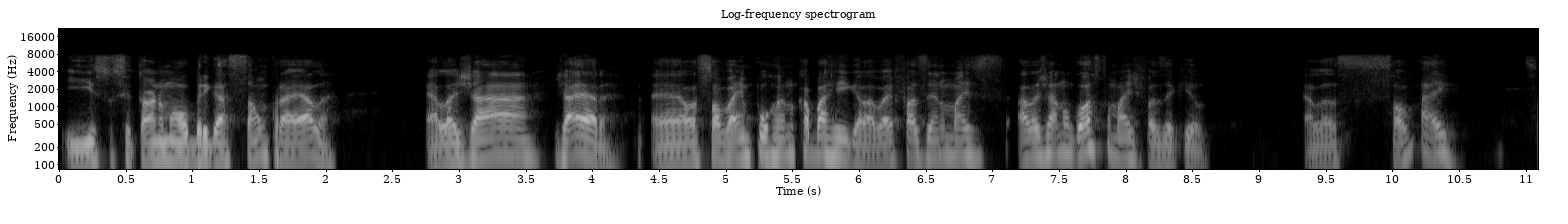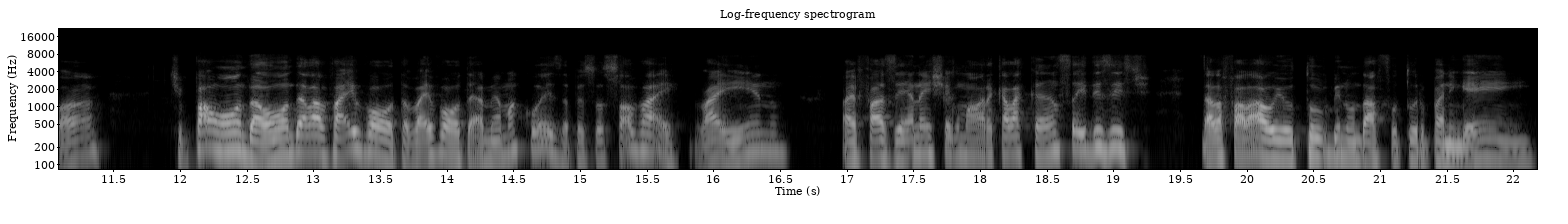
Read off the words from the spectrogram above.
e isso se torna uma obrigação para ela, ela já já era. É, ela só vai empurrando com a barriga, ela vai fazendo, mas ela já não gosta mais de fazer aquilo. Ela só vai. Só tipo a onda, a onda ela vai e volta, vai e volta, é a mesma coisa, a pessoa só vai, vai indo, vai fazendo e chega uma hora que ela cansa e desiste. Ela fala: ah, "O YouTube não dá futuro para ninguém,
